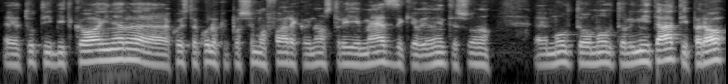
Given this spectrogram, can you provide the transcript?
eh, tutti i bitcoiner, questo è quello che possiamo fare con i nostri mezzi che ovviamente sono eh, molto molto limitati, però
